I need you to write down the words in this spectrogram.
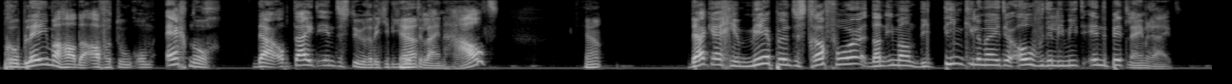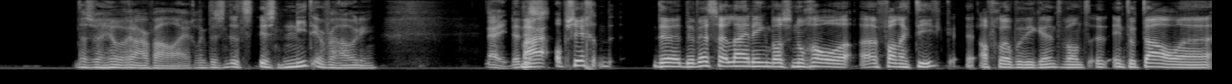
problemen hadden af en toe om echt nog daar op tijd in te sturen dat je die Ja. witte lijn haalt. Ja. Daar krijg je meer punten straf voor dan iemand die 10 kilometer over de limiet in de pitlane rijdt. Dat is wel een heel raar verhaal eigenlijk. Dus dat is niet in verhouding. Nee, dat Maar is... op zich, de, de wedstrijdleiding was nogal eh, fanatiek eh, afgelopen weekend. Want in totaal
